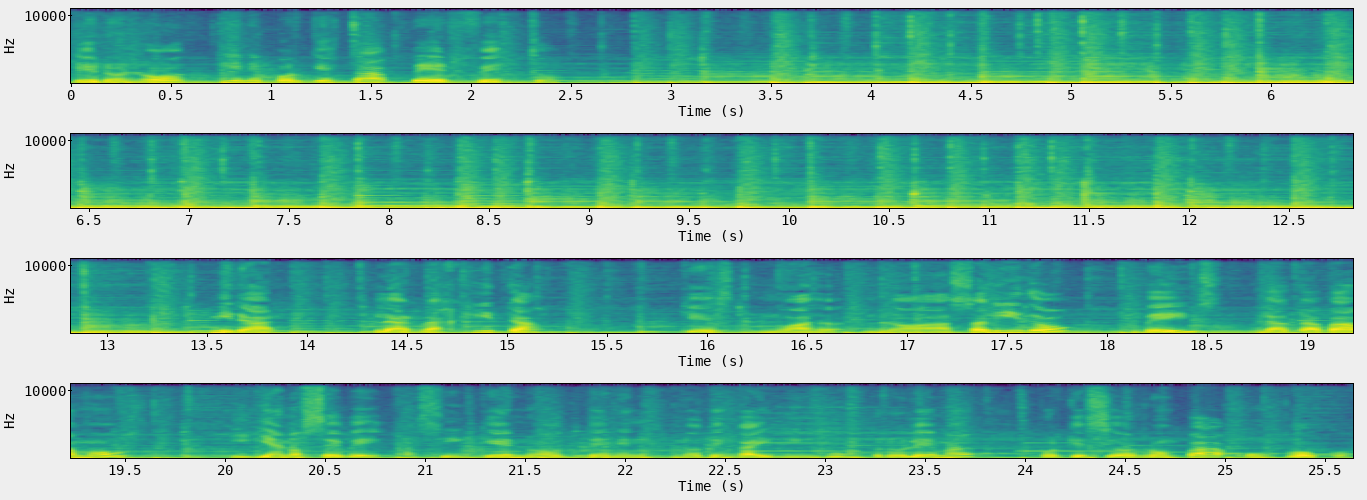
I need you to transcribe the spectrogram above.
pero no tiene por qué estar perfecto. Mirar la rajita que no ha, no ha salido, ¿veis? La tapamos y ya no se ve, así que no, no tengáis ningún problema porque se os rompa un poco.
